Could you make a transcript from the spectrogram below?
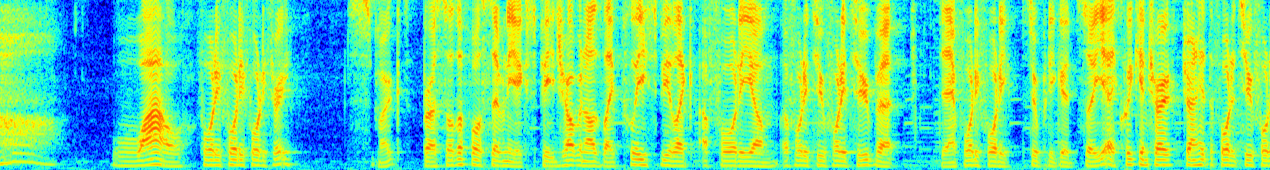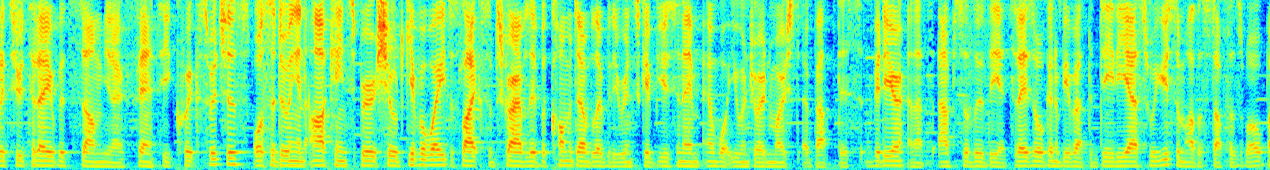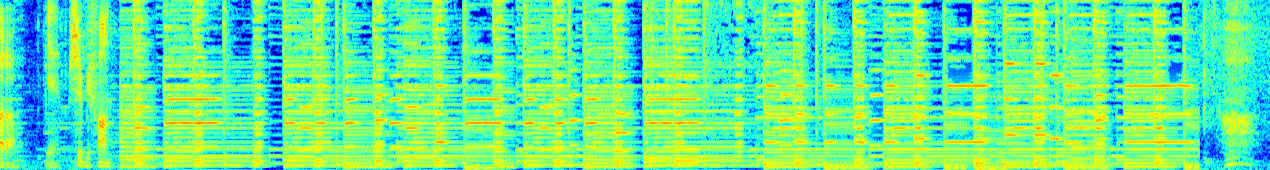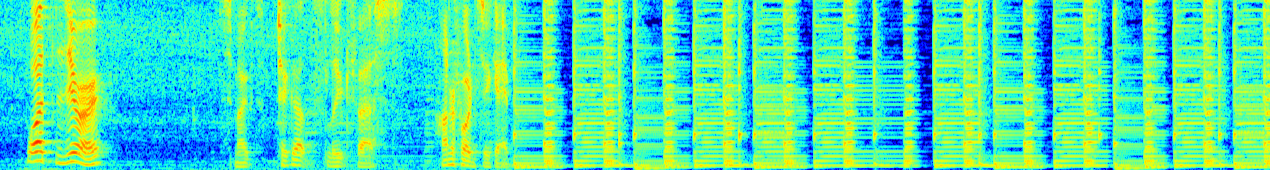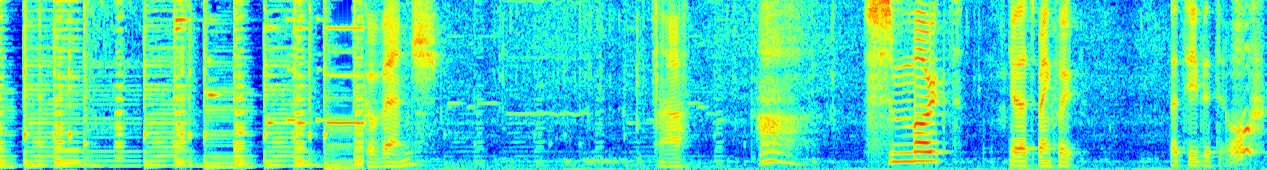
wow. 40, 40, 43. Smoked. Bro, I saw the 470 XP drop and I was like, please be like a 40, um, a 42, 42, but Damn, 40-40, still pretty good. So yeah, quick intro, trying to hit the 42-42 today with some, you know, fancy quick switches. Also doing an Arcane Spirit Shield giveaway. Just like, subscribe, leave a comment down below with your RuneScape username and what you enjoyed most about this video. And that's absolutely it. Today's all going to be about the DDS. We'll use some other stuff as well, but um, yeah, should be fun. What? Zero? Smoked. Check out this loot first. 142k. Govenge. Ah. Smoked! Yeah, that's bank loot. Let's see that. Oh!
